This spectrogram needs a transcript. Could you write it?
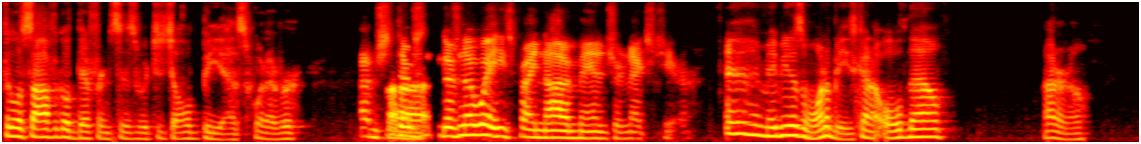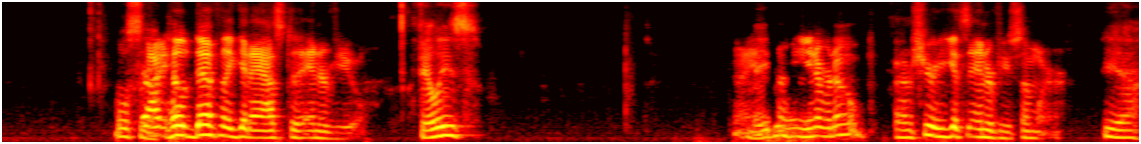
philosophical differences, which is all BS. Whatever. I'm sure there's Uh, there's no way he's probably not a manager next year. Eh, maybe he doesn't want to be. He's kind of old now. I don't know. We'll see. Uh, He'll definitely get asked to interview. Phillies. I Maybe. mean, you never know. I'm sure he gets an interview somewhere. Yeah.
